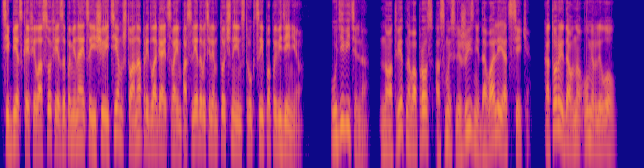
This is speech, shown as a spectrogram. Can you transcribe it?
Тибетская философия запоминается еще и тем, что она предлагает своим последователям точные инструкции по поведению. Удивительно, но ответ на вопрос о смысле жизни давали и ацтеки, которые давно умерли лол.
